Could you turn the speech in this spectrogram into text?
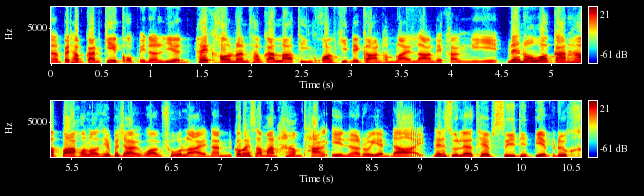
นั้นไปทำการเกลี้ยกล่อมเอเนเรียน ให้เขานั้นทำการละทิ้งความคิดในการทำลายล้างในครั้งนี้ แน่นอนว่าการห้ามปรามของเหล่าเทพเจ้าแห่งความชั่วร้ายนั้น ก็ไม่สามารถห้ามทางเอเนเรียนได้ ในที่สุดแล้วเทพซีนช์ที่เปลี่ยนไปด้วยค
